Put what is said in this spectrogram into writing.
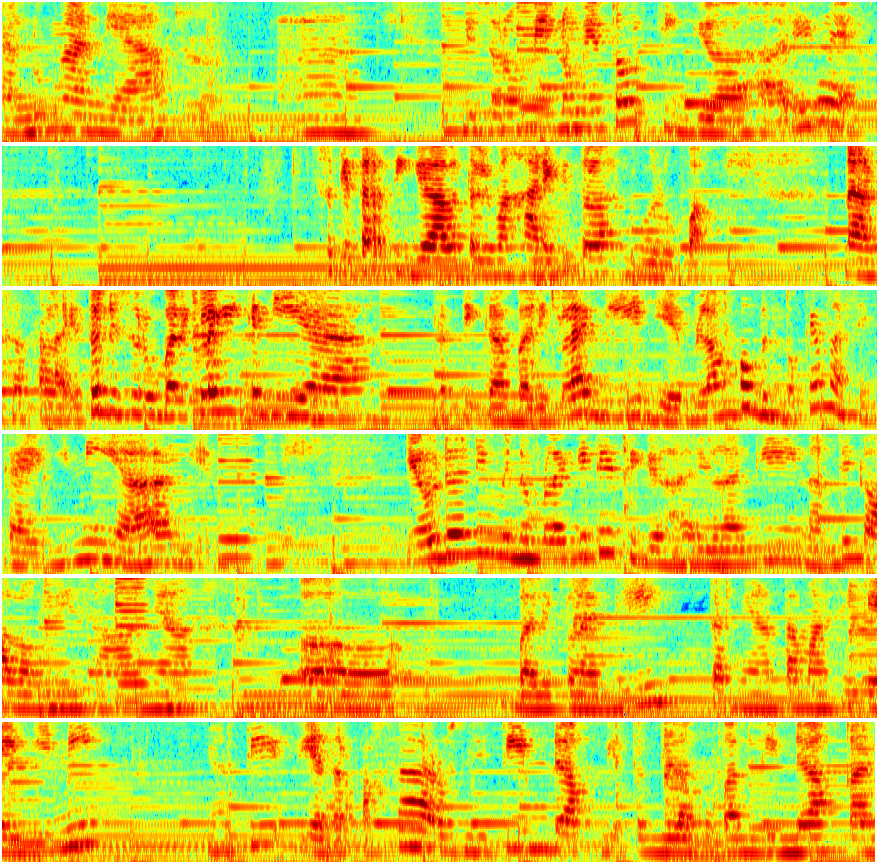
kandungan ya. Ya. Disuruh minum itu tiga hari lah ya. Sekitar tiga atau lima hari gitulah gue lupa. Nah setelah itu disuruh balik lagi ke dia. Ketika balik lagi dia bilang kok bentuknya masih kayak gini ya? Gitu. Ya udah nih minum lagi deh tiga hari lagi. Nanti kalau misalnya eh, balik lagi ternyata masih kayak gini nanti ya terpaksa harus ditindak gitu. Dilakukan tindakan.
